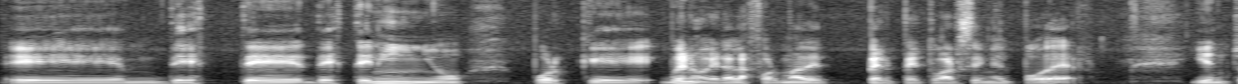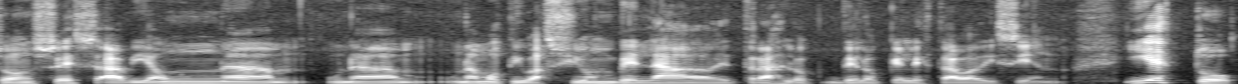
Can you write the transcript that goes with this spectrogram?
de, este, de este niño, porque, bueno, era la forma de perpetuarse en el poder y entonces había una, una, motivación velada detrás de lo que él estaba diciendo. Y esto,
